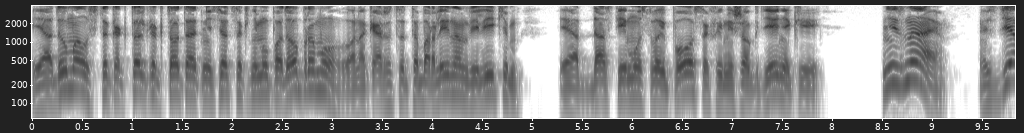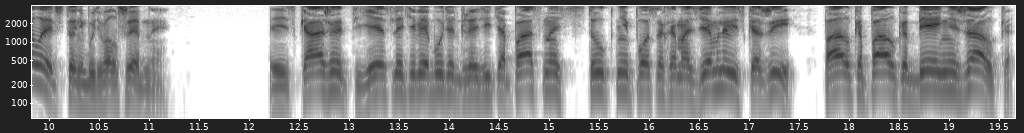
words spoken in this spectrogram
Я думал, что как только кто-то отнесется к нему по-доброму, он окажется Табарлином Великим, и отдаст ему свой посох и мешок денег, и... Не знаю, сделает что-нибудь волшебное. И скажет, если тебе будет грозить опасность, стукни посохом о землю и скажи «Палка, палка, бей, не жалко!»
